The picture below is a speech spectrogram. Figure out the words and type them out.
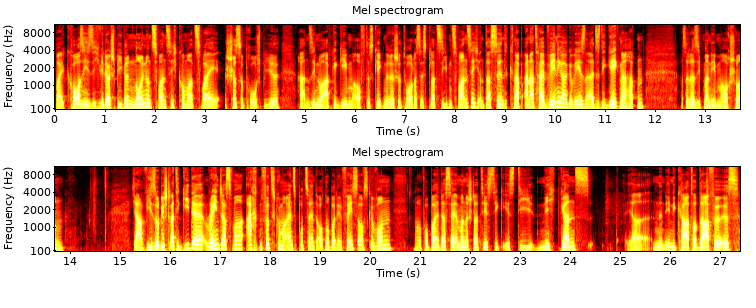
bei Corsi sich widerspiegeln. 29,2 Schüsse pro Spiel hatten sie nur abgegeben auf das gegnerische Tor. Das ist Platz 27 und das sind knapp anderthalb weniger gewesen, als die Gegner hatten. Also da sieht man eben auch schon, ja, wie so die Strategie der Rangers war. 48,1% auch nur bei den Faceoffs gewonnen. Wobei das ja immer eine Statistik ist, die nicht ganz ja, ein Indikator dafür ist,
